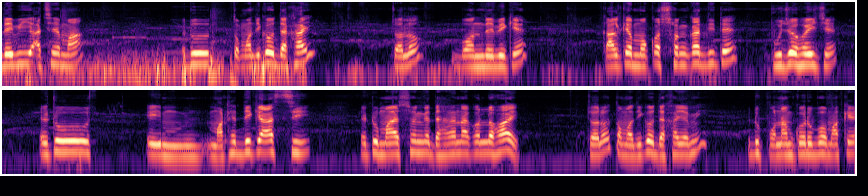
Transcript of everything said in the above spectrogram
দেবী আছে মা। একটু তোমাদেরকেও দেখাই। চলো, বন দেবীকে। কালকে মকর সংক্রান্তিতে পুজো হয়েছে। একটু এই মাঠের দিকে আসছি। একটু মায়ের সঙ্গে দেখা না করলে হয়। চলো, তোমাদেরকেও দেখাই আমি। একটু প্রণাম করব মাকে।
